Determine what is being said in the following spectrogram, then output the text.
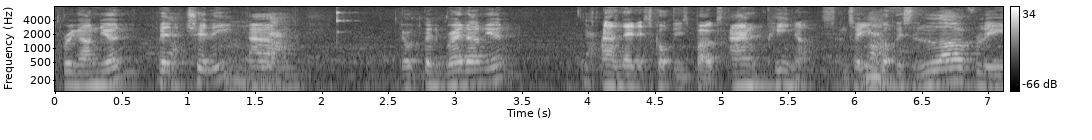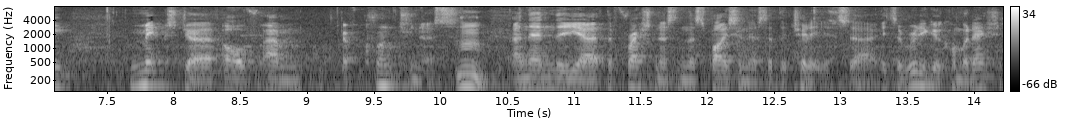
spring onion, bit of chili, um, Yeah. a bit of red onion, Yeah. and then it's got these bugs and peanuts, and so you've got this lovely mixture of um, of crunchiness, and then the uh, the freshness and the spiciness of the chili. It's uh, it's a really good combination.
